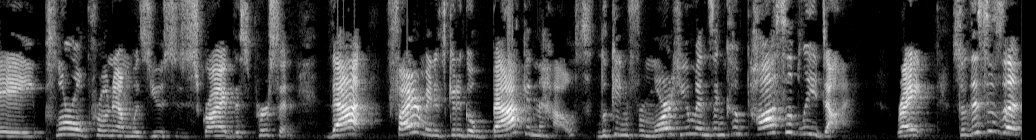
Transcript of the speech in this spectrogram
a plural pronoun was used to describe this person. That fireman is going to go back in the house looking for more humans and could possibly die, right? So this is a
